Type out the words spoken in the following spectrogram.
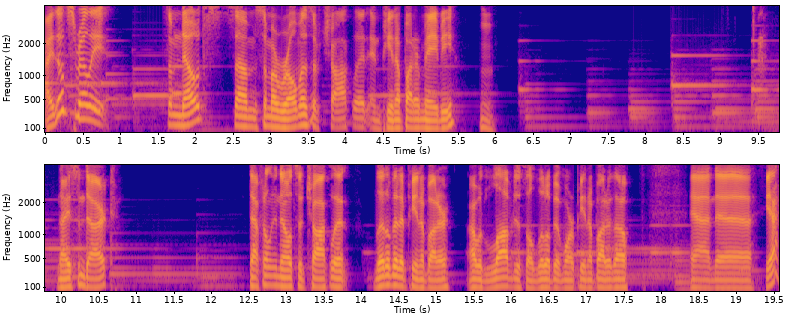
I don't really some notes, some some aromas of chocolate and peanut butter, maybe. Hmm. Nice and dark. Definitely notes of chocolate, little bit of peanut butter. I would love just a little bit more peanut butter though. And uh, yeah,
